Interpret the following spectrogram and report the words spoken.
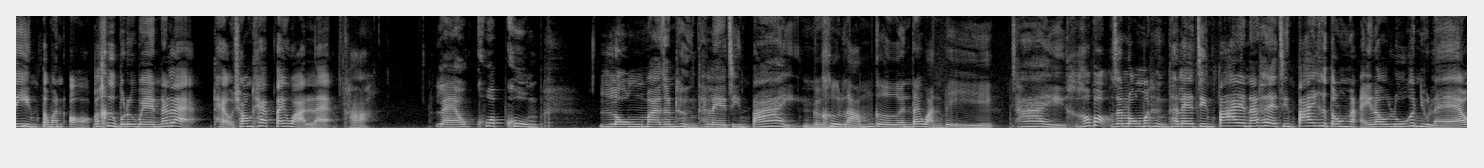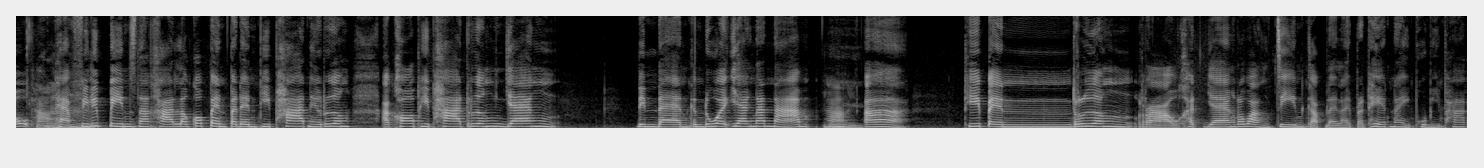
จีนตะวันออกก็คือบริเวณนั่นแหละ แถวช่องแคบไต้หวันแหละค่ะ แล้วควบคุมลงมาจนถึงทะเลจีนใต้ ก็คือล้ำเกินไต้หวันไปอีก ใช่คือเขาบอกจะลงมาถึงทะเลจีนใต้นะทะเลจีนใต้คือตรงไหนเรารู้กันอยู่แล้วค่ะแถบฟิลิปปินส์นะคะแล้วก็เป็นประเด็นพิพาทในเรื่องอะข้อพิพาทเรื่องแย่งดินแดนกันด้วยแย่งน่านน้ค่ะำอ่า ที่เป็นเรื่องราวขัดแย้งระหว่างจีนกับหลาย ๆ ประเทศในภูมิภาค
